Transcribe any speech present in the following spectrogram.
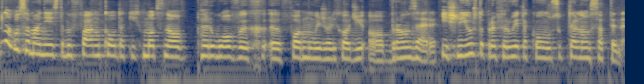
no bo sama nie jestem fanką takich mocno perłowych y, formuł, jeżeli chodzi o bronzery. Jeśli już, to preferuję taką subtelną satynę.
